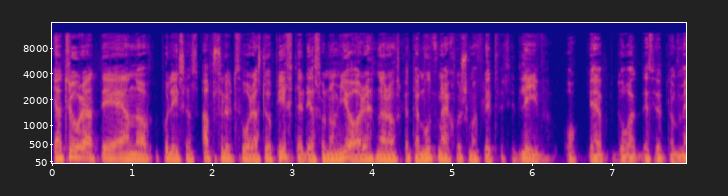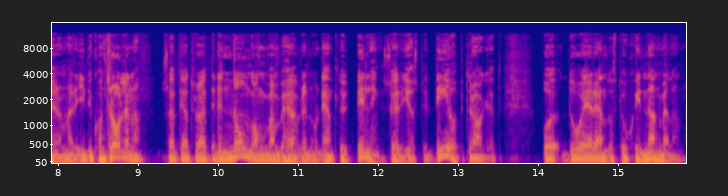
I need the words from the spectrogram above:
Jag tror att det är en av polisens absolut svåraste uppgifter, det som de gör när de ska ta emot människor som har flytt för sitt liv och eh, då dessutom med de här ID-kontrollerna. Så att jag tror att är det någon gång man behöver en ordentlig utbildning så är det just i det uppdraget. Och då är det ändå stor skillnad mellan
